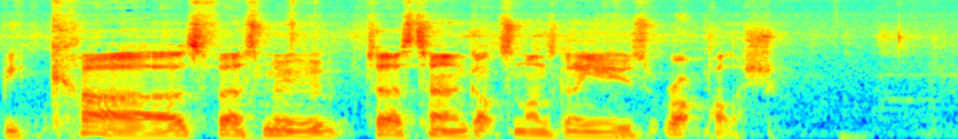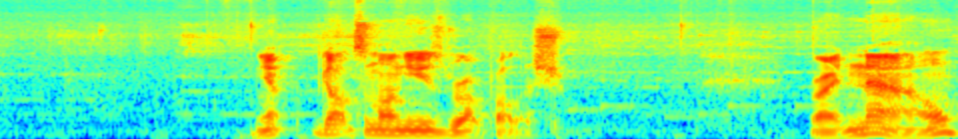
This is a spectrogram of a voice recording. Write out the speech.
because first move, first turn, Gotsumon's going to use Rock Polish. Yep, Gotsumon used Rock Polish. Right now,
